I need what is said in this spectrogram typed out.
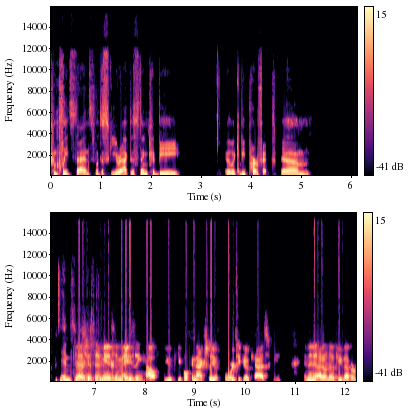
complete sense with the ski rack. This thing could be it could be perfect. Um, and so Yeah, it's just, I mean, it's amazing how few people can actually afford to go cat skiing. And then I don't know if you've ever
